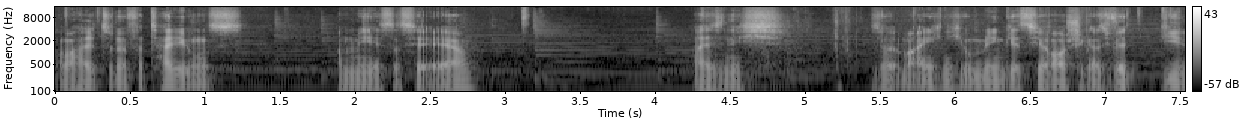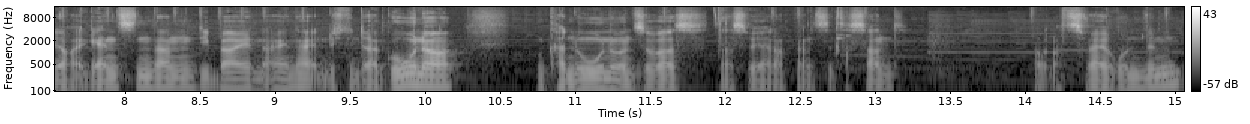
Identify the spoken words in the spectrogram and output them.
aber halt so eine Verteidigungs- Armee ist das hier eher. Weiß nicht. Sollte man eigentlich nicht unbedingt jetzt hier rausschicken. Also ich werde die noch ergänzen dann, die beiden Einheiten, durch den Dragoner und Kanone und sowas. Das wäre noch ganz interessant. Kommt noch zwei Runden.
